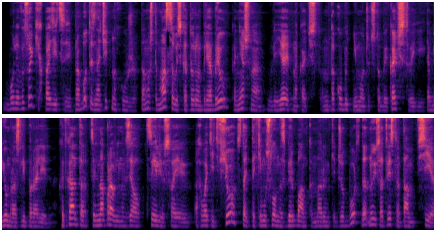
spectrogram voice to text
более высоких позиций работает значительно хуже. Потому что массовость, которую он приобрел, конечно, влияет на качество качество. Ну, такого быть не может, чтобы и качество, и объем росли параллельно. HeadHunter целенаправленно взял целью своей охватить все, стать таким условно Сбербанком на рынке JobBoard, да, ну и, соответственно, там все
